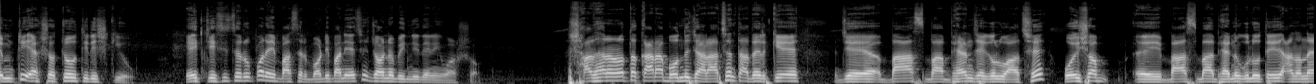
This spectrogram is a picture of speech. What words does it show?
এমটি একশো চৌত্রিশ কিউ। এই চেসিসের উপর এই বাসের বডি বানিয়েছে জৈনব ইঞ্জিনিয়ারিং ওয়ার্কশপ। সাধারণত কারা বন্দি যারা আছেন, তাদেরকে যে বাস বা ভ্যান যেগুলো আছে ওই সব এই বাস বা ভ্যানগুলোতে আনা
